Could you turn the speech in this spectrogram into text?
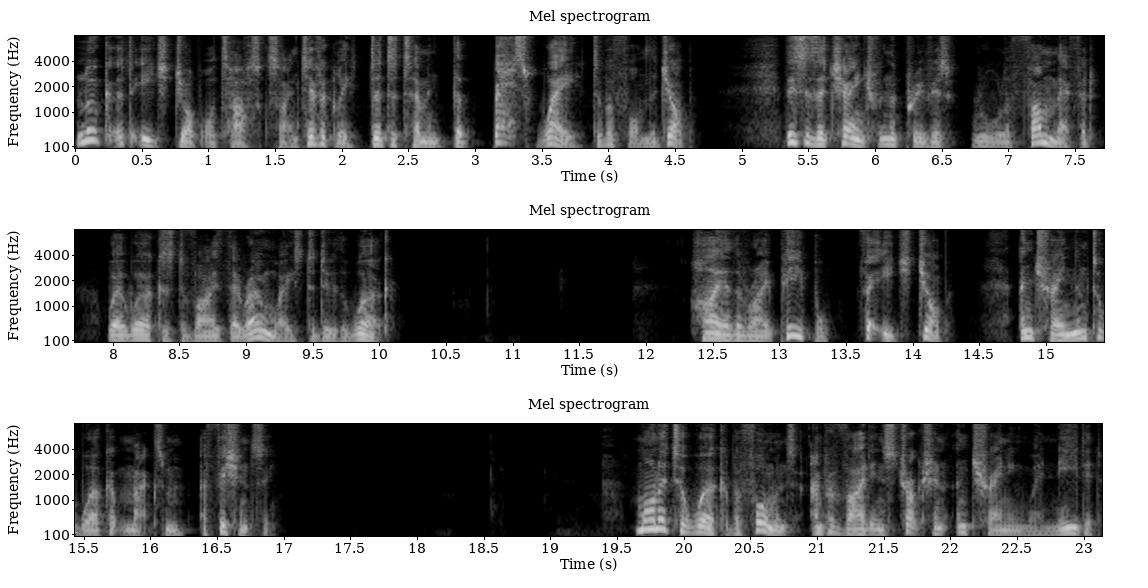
Look at each job or task scientifically to determine the best way to perform the job. This is a change from the previous rule of thumb method where workers devised their own ways to do the work. Hire the right people for each job and train them to work at maximum efficiency. Monitor worker performance and provide instruction and training where needed.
